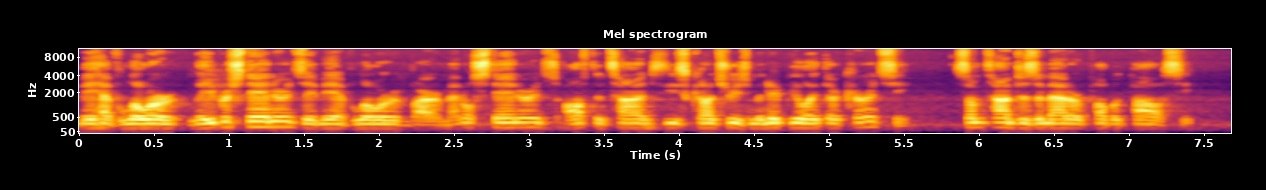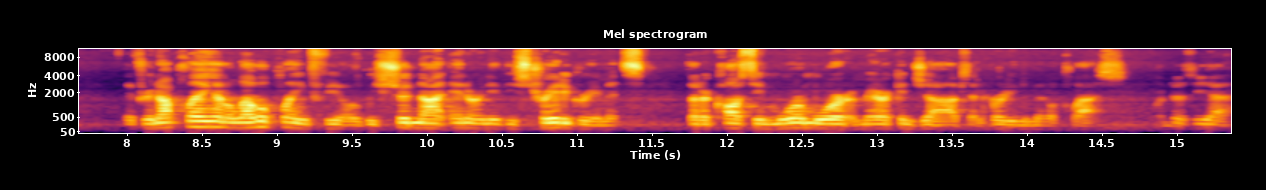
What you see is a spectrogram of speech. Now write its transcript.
may have lower labor standards, they may have lower environmental standards. Oftentimes, these countries manipulate their currency, sometimes as a matter of public policy. If you're not playing on a level playing field, we should not enter any of these trade agreements that are costing more and more American jobs and hurting the middle class. Yeah,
